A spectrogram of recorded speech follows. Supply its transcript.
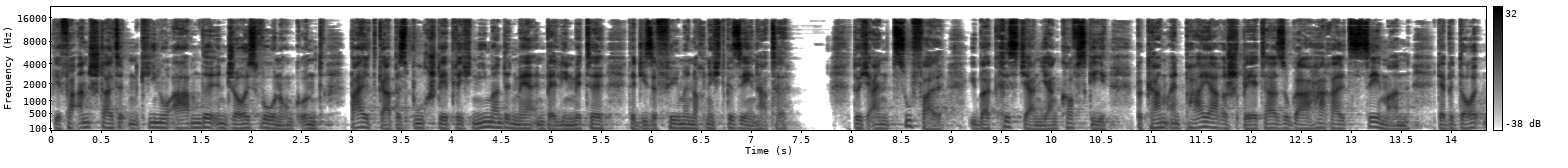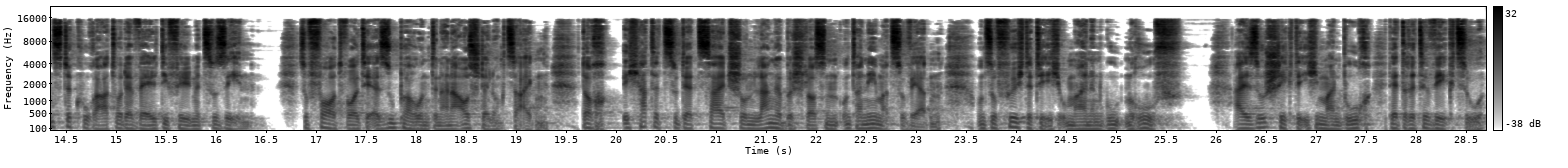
Wir veranstalteten Kinoabende in Joys Wohnung und bald gab es buchstäblich niemanden mehr in Berlin Mitte, der diese Filme noch nicht gesehen hatte. Durch einen Zufall über Christian Jankowski bekam ein paar Jahre später sogar Harald Seemann, der bedeutendste Kurator der Welt, die Filme zu sehen. Sofort wollte er Superhund in einer Ausstellung zeigen. Doch ich hatte zu der Zeit schon lange beschlossen, Unternehmer zu werden, und so fürchtete ich um meinen guten Ruf. Also schickte ich ihm mein Buch Der dritte Weg zu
